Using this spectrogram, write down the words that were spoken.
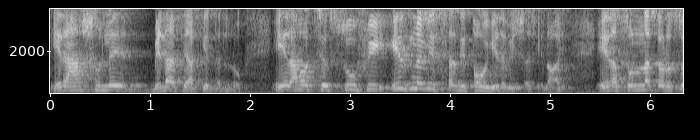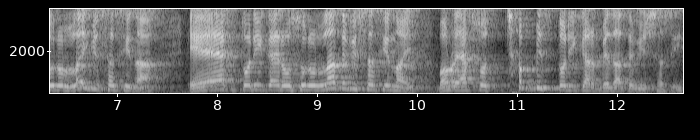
এরা আসলে বেদাতি আকিদের লোক। এরা হচ্ছে সুফি ইজমে বিশ্বাসী, তৌহিদে বিশ্বাসী নয়। এরা সুন্নাতে রসুল্লাহ বিশ্বাসী না। এক তরিকায় রসুল্লাহতে বিশ্বাসী নয়, বরং একশো ছাব্বিশ তরিকার বেদাতে বিশ্বাসী।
